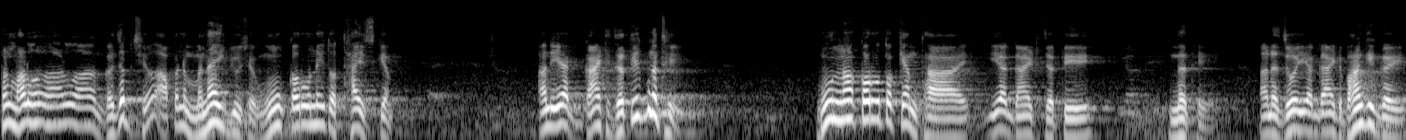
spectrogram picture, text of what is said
પણ મારું મારું આ ગજબ છે આપણને મનાઈ ગયું છે. હું કરું નહીં તો થાય જ કેમ? અને એ ગાંઠ જતી જ નથી. હું ન કરું તો કેમ થાય? એ ગાંઠ જતી નથી. અને જો એ ગાંઠ ભાંગી ગઈ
